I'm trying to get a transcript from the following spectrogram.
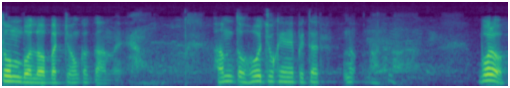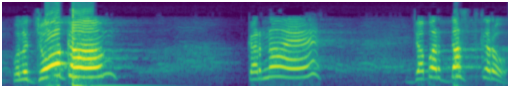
तुम बोलो बच्चों का काम है। हम तो हो चुके हैं पितर। No, no, no. बोलो बोलो जो काम करना है ज़बरदस्त करो।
